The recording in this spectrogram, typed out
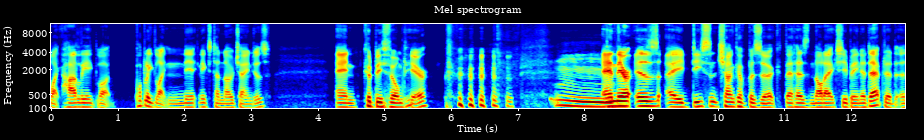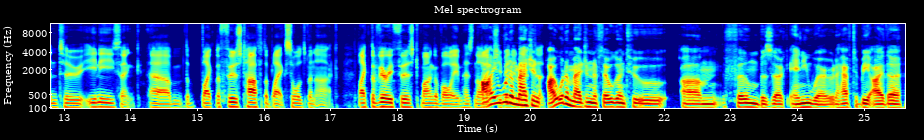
like hardly, like, probably like ne- next to no changes, and could be filmed here. And there is a decent chunk of Berserk that has not actually been adapted into anything. Um, the like the first half of the Black Swordsman arc, like the very first manga volume, has not. I actually would imagine. adapted. I would imagine if they were going to um, film Berserk anywhere, it would have to be either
